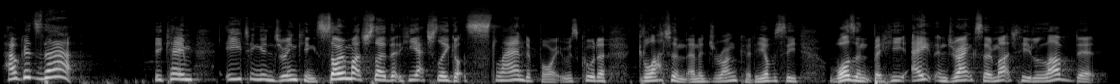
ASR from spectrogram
How good's that? He came eating and drinking, so much so that he actually got slandered for it. He was called a glutton and a drunkard. He obviously wasn't, but he ate and drank so much he loved it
